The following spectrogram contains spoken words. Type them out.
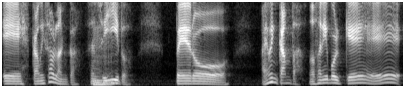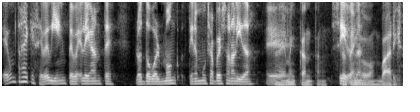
Eh, camisa blanca, sencillito. Pero a mí me encanta. No sé ni por qué. Es, un traje que se ve bien, te ve elegante. Los double monk tienen mucha personalidad. Eh, a mí me encantan. sí, Yo ¿verdad? tengo varios.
